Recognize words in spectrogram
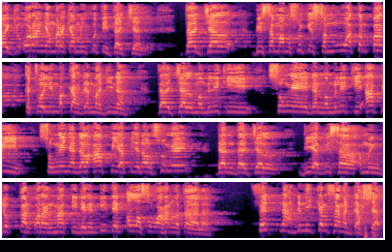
bagi orang yang mereka mengikuti Dajjal. Dajjal bisa memasuki semua tempat kecuali Mekah dan Madinah. Dajjal memiliki sungai dan memiliki api. Sungainya adalah api, apinya adalah sungai. Dan Dajjal dia bisa menghidupkan orang mati dengan izin Allah Subhanahu wa taala. Fitnah demikian sangat dahsyat.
